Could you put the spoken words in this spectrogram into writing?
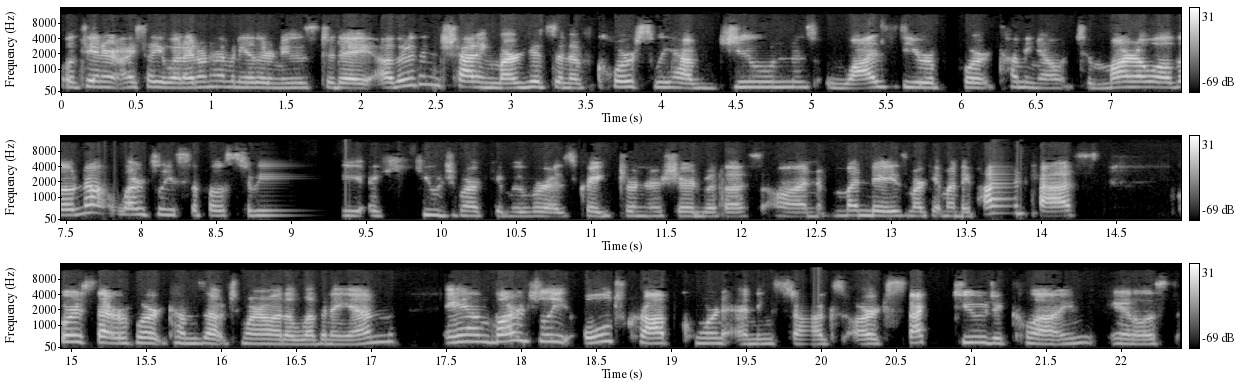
Well, Tanner, I tell you what, I don't have any other news today other than chatting markets. And of course, we have June's WASDE report coming out tomorrow, although not largely supposed to be a huge market mover, as Craig Turner shared with us on Monday's Market Monday podcast. Of course, that report comes out tomorrow at 11 a.m. And largely old crop corn ending stocks are expected to decline. Analysts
